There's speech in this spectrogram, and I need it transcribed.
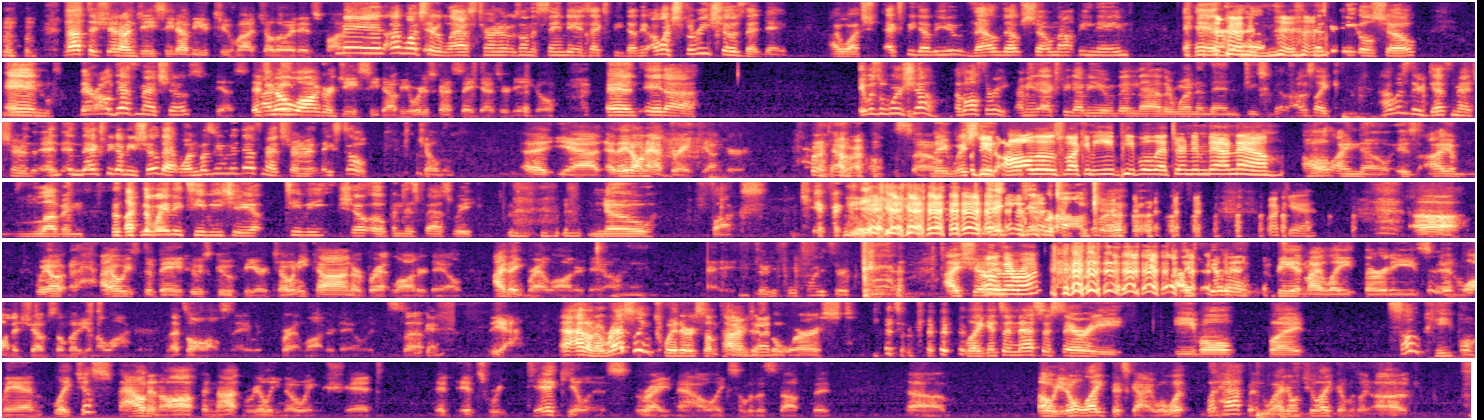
not to shit on GCW too much, although it is fun. Man, I watched their last tournament. It was on the same day as XPW. I watched three shows that day. I watched XPW, Thou Thou Shall Not Be Named, and uh, Desert Eagles show, and they're all deathmatch shows. Yes, it's I no mean- longer GCW. We're just gonna say Desert Eagle. and it uh it was the worst show of all three. I mean, XPW, then the other one, and then GCW. I was like, how was their deathmatch tournament? And, and the XPW show that one wasn't even a deathmatch tournament. They still killed them. Uh, yeah, and they don't have Drake Younger, so they wish Dude, they, all those fucking eat people that turned him down now. all I know is I am loving like the way the TV show TV show opened this past week. No fucks given. Thank you, Rob. Fuck yeah. Uh we al- I always debate who's goofier, Tony Khan or Brett Lauderdale. I think Brett Lauderdale. 33 43. I shouldn't Oh, is that wrong? I shouldn't be in my late thirties and want to shove somebody in the locker. That's all I'll say with Brett Lauderdale. It's uh, Okay. yeah. I don't know. Wrestling Twitter sometimes Sorry, is Todd. the worst. It's okay. like it's a necessary evil, but some people, man, like just spouting off and not really knowing shit. It, it's ridiculous right now. Like some of the stuff that, um, oh, you don't like this guy. Well, what what happened? Why don't you like him? It's like, uh,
